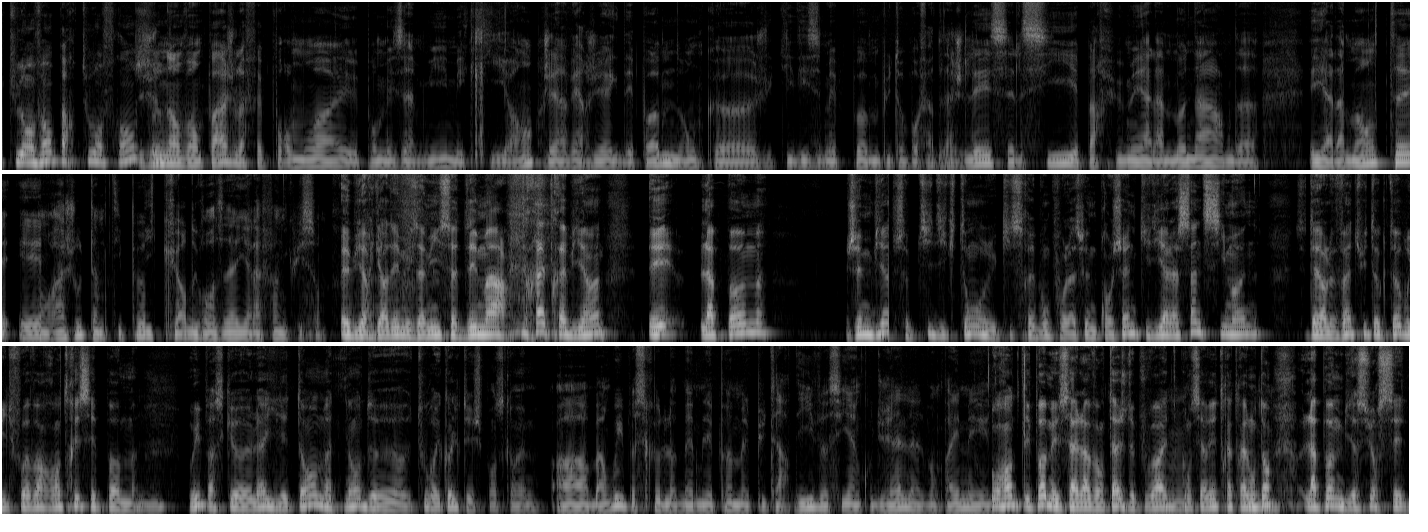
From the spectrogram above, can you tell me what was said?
Tu, en vends partout en France Je n'en vends pas, je la fais pour moi et pour mes amis, mes clients. J'ai un verger avec des pommes, donc euh, j'utilise mes pommes plutôt pour faire de la gelée. Celle-ci est parfumée à la monarde et à la menthe et on rajoute un petit peu de liqueur de groseille à la fin de cuisson. Eh bien, regardez mes amis, ça démarre très très bien et la pomme, j'aime bien ce petit dicton qui serait bon pour la semaine prochaine qui dit à la Sainte Simone, c'est-à-dire le 28 octobre, il faut avoir rentré ses pommes. Mhm. Oui, parce que là, il est temps maintenant de tout récolter, je pense quand même. Ah ben oui, parce que même les pommes les plus tardives, s'il y a un coup de gel, elles vont pas aimer. On rentre les pommes et ça a l'avantage de pouvoir être mhm. conservé très très longtemps. Mhm. La pomme, bien sûr, c'est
